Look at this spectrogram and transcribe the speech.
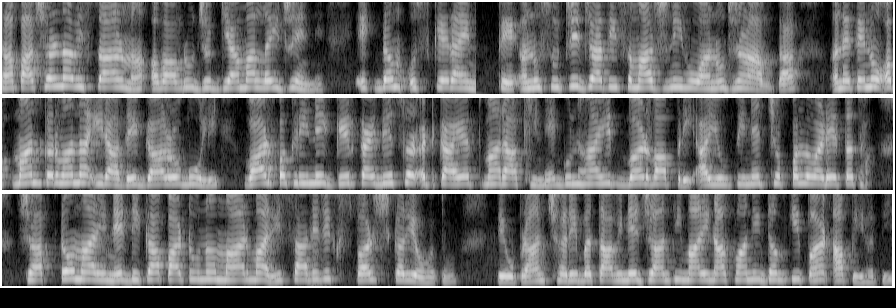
હરિમંદિરના પાછળના વિસ્તારમાં અવાવરું જગ્યામાં લઈ જઈને એકદમ ઉશ્કેરાઈને તે અનુસૂચિત જાતિ સમાજની હોવાનું જણાવતા અને તેનું અપમાન કરવાના ઈરાદે ગાળો બોલી વાળ પકડીને ગેરકાયદેસર અટકાયતમાં રાખીને ગુનાહિત બળ વાપરી આ યુવતીને ચપ્પલ વડે તથા ઝાપટો મારીને ઢીકાપાટુનો માર મારી શારીરિક સ્પર્શ કર્યો હતો. તે ઉપરાંત છરી બતાવીને જાનથી મારી નાખવાની ધમકી પણ આપી હતી.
